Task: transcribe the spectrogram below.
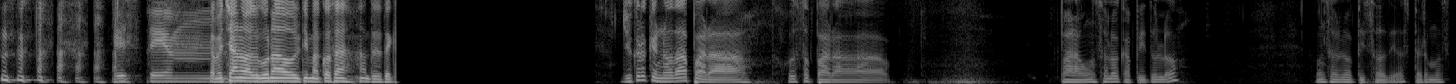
Este. mm, Camechano, ¿alguna última cosa antes de que... Yo creo que no da para, justo para, para un solo capítulo, un solo episodio. Esperemos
